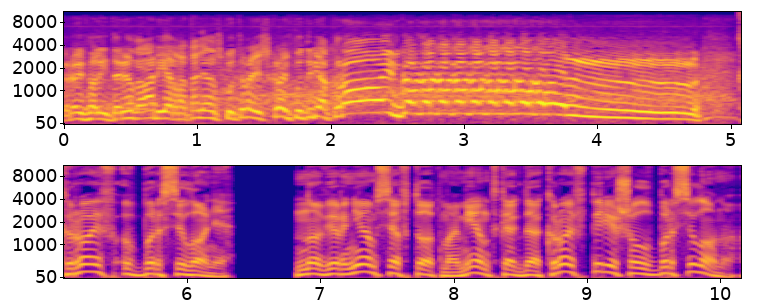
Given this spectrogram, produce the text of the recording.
Кройф al interior del área, ratalla los culturales, Кройф, Кутырья, Кройф, гол, гол, гол, гол, гол, гол, гол! Кройф в Барселоне. Но вернемся в тот момент, когда Кройф перешел в Барселону.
